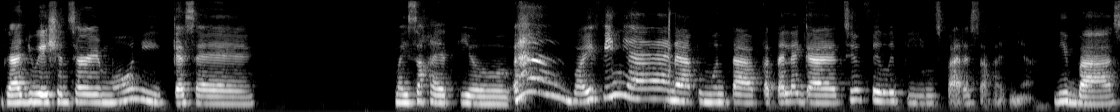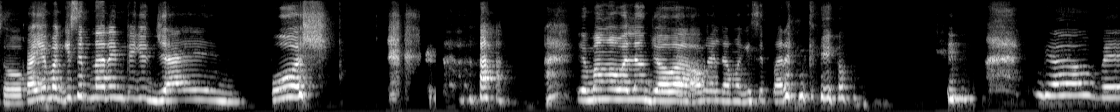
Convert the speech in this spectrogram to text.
graduation ceremony kasi may sakit yung boyfriend niya na pumunta pa talaga to Philippines para sa kanya. 'Di ba? So, kayo mag-isip na rin kayo dyan. Push! yung mga walang jowa, okay lang, mag-isip pa rin kayo. Grabe.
